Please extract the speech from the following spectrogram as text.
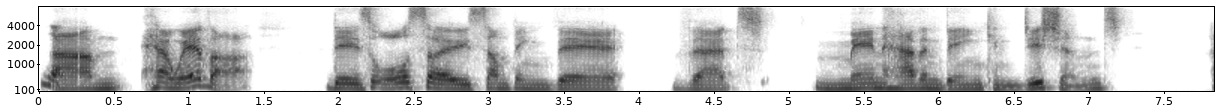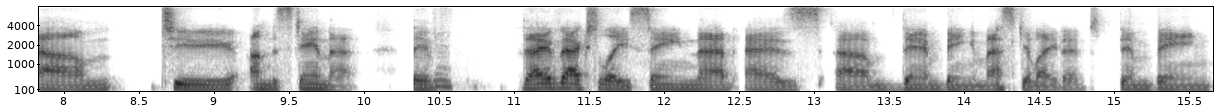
Yeah. Um, however, there's also something there that men haven't been conditioned um, to understand that. They've mm. they've actually seen that as um, them being emasculated, them being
